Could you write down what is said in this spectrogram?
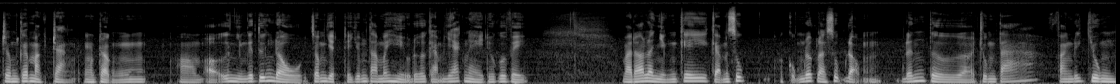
trong cái mặt trận trận ờ, ở những cái tuyến đầu chống dịch thì chúng ta mới hiểu được cảm giác này, thưa quý vị. Và đó là những cái cảm xúc cũng rất là xúc động đến từ ờ, trung tá Phan Đức Chung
